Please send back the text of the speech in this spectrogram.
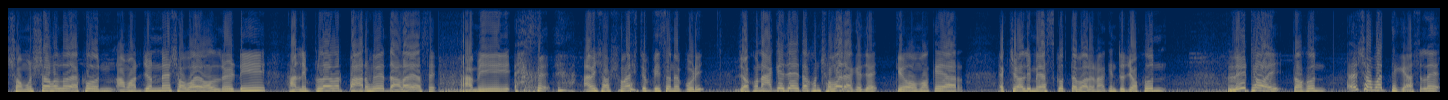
সমস্যা হলো এখন আমার জন্য সবাই অলরেডি হানি ফ্লাওয়ার পার হয়ে দাঁড়ায় আছে। আমি আমি সবসময় একটু পিছনে পড়ি। যখন আগে যাই তখন সবার আগে যায়। কেউ আমাকে আর অ্যাকচুয়ালি ম্যাচ করতে পারে না। কিন্তু যখন লেট হয় তখন সবার থেকে। আসলে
